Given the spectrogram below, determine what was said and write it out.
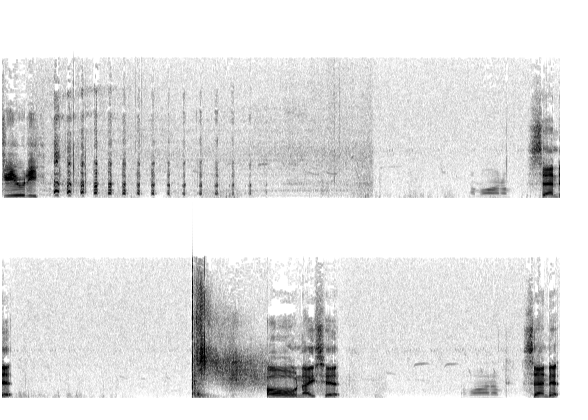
Beauty. I'm on him. Send it. Oh, nice hit. I'm on him. Send it.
